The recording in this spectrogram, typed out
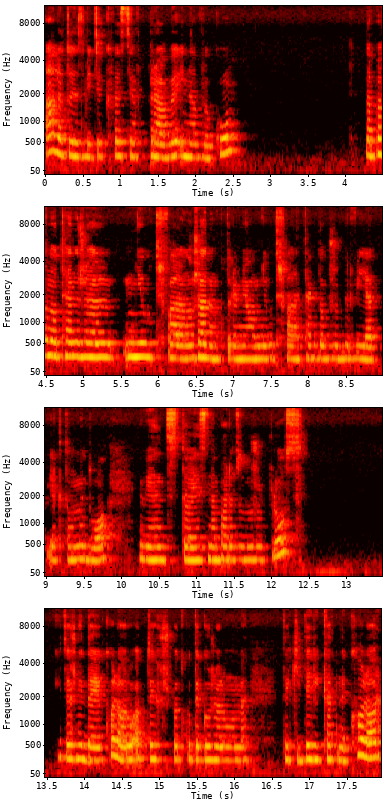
ale to jest, wiecie, kwestia wprawy i nawyku. Na pewno ten żel nie utrwala, no żaden, który miałam, nie utrwala tak dobrze brwi jak, jak to mydło, więc to jest na bardzo duży plus. I też nie daje koloru, a tutaj w przypadku tego żelu mamy taki delikatny kolor.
